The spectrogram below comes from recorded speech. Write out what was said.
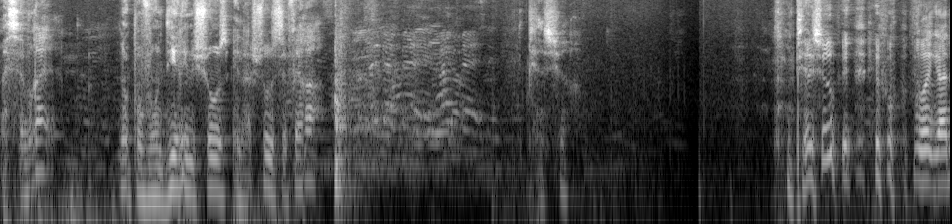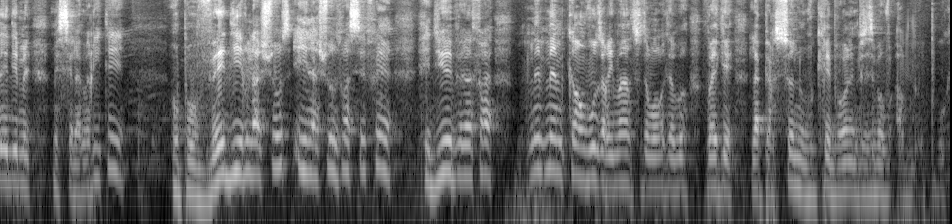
Mais c'est vrai. Nous pouvons dire une chose et la chose se fera. Bien sûr. Bien sûr, vous, regardez et dites, mais c'est la vérité. Vous pouvez dire la chose et la chose va se faire. Et Dieu va faire. Même quand vous arrivez à ce moment, vous voyez que la personne vous crée problème, pour,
